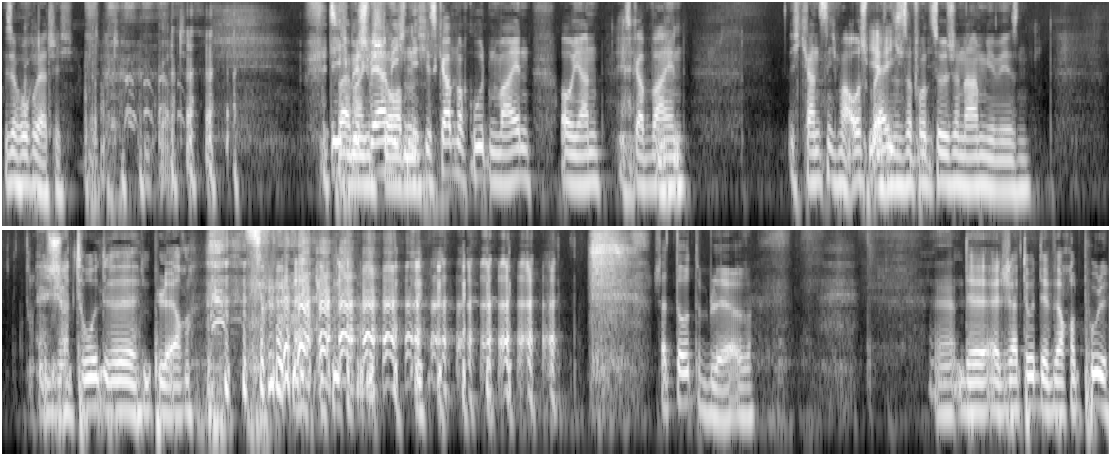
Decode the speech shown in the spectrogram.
Ist ja hochwertig. Oh Gott. Oh Gott. Ich beschwere mich nicht. Es gab noch guten Wein. Oh Jan, es gab Wein. Mhm. Ich kann es nicht mal aussprechen, ja, das ist ein französischer Name gewesen. Chateau de Bleur. Chateau de Bleur. Ja. De Chateau de Whirlpool.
